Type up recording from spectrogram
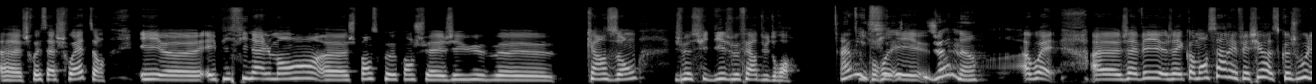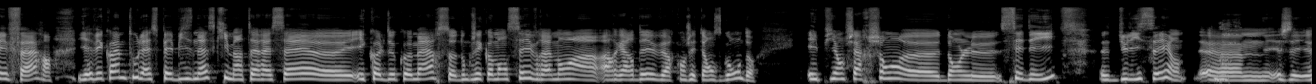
je trouvais ça chouette. Et, et puis finalement, je pense que quand j'ai eu 15 ans, je me suis dit, je veux faire du droit. Ah oui, Pour, et, jeune ah ouais, euh, j'avais j'avais commencé à réfléchir à ce que je voulais faire. Il y avait quand même tout l'aspect business qui m'intéressait, euh, école de commerce. Donc j'ai commencé vraiment à, à, regarder vers quand j'étais en seconde. Et puis en cherchant euh, dans le CDI euh, du lycée, hein, euh, j'ai,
